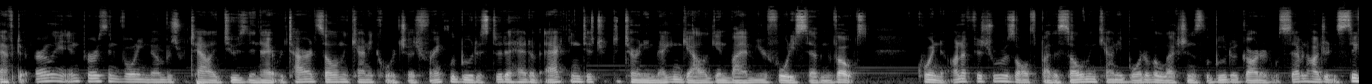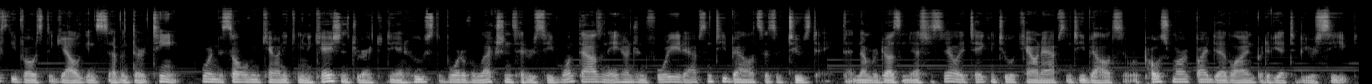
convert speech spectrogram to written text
After early and in-person voting numbers were tallied Tuesday night, retired Sullivan County Court Judge Frank Labuda stood ahead of acting District Attorney Megan Galligan by a mere 47 votes. According to unofficial results by the Sullivan County Board of Elections, Labuda garnered with 760 votes to Galligan's 713. According to Sullivan County Communications Director Dan Hust, the Board of Elections had received 1,848 absentee ballots as of Tuesday. That number doesn't necessarily take into account absentee ballots that were postmarked by deadline but have yet to be received.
